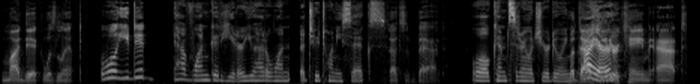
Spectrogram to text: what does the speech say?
my dick was limp. Well, you did have one good heater. You had a one a two twenty six. That's bad. Well, considering what you were doing But that prior, heater came at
